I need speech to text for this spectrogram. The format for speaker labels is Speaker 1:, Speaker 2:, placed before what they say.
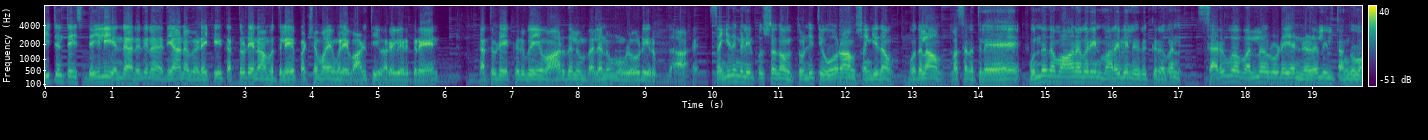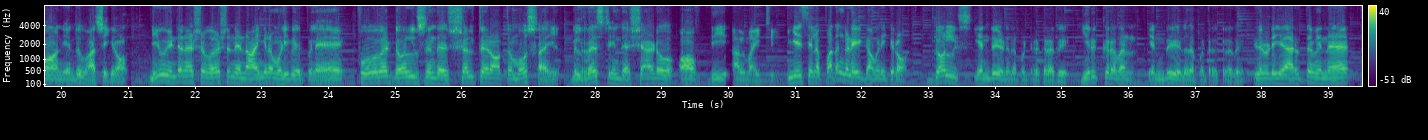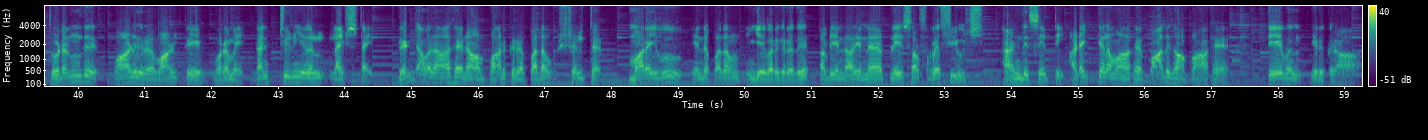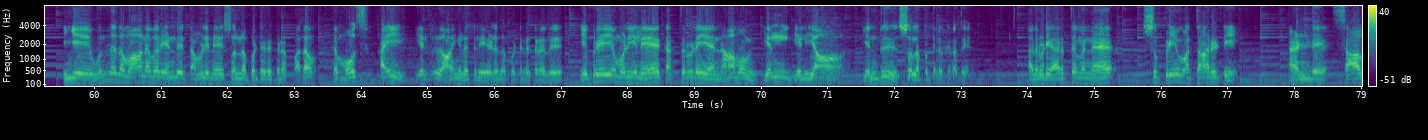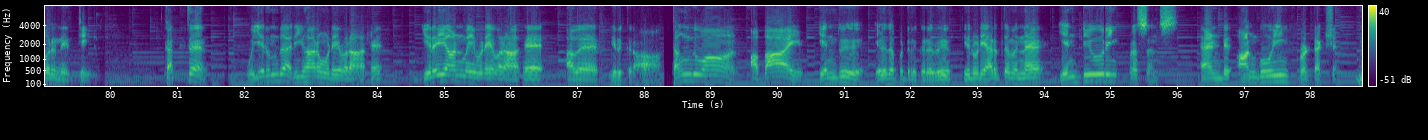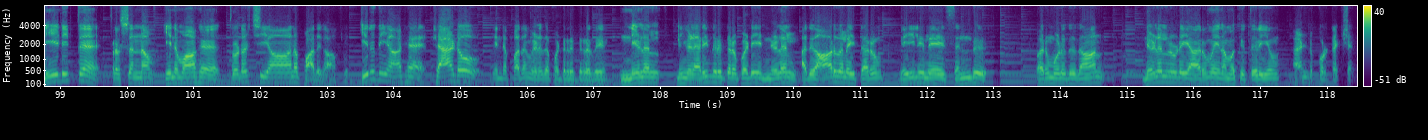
Speaker 1: Eat and taste daily என்ற அனுதின தியான வேலைக்கு கத்துடைய நாமத்திலே பட்சமாய் உங்களை வாழ்த்தி வரவேற்கிறேன். கத்துடைய கிருபையும் ஆறுதலும் பலனும் உங்களோடு இருப்பதாக. சங்கீதங்களின் புஸ்தகம் தொண்ணூத்தி ஓராம் சங்கீதம் முதலாம் வசனத்திலே உன்னதமானவரின் மறைவில் இருக்கிறவன் சர்வ வல்லவருடைய நிழலில் தங்குவான் என்று வாசிக்கிறோம். நியூ இன்டர்நேஷனல் வேர்ஷன் என்ற ஆங்கில மொழிபெயர்ப்பிலே whoever dwells in the shelter of the most high will rest in the shadow of the almighty. இங்கே சில பதங்களை கவனிக்கிறோம். டொல்ஸ் என்று எழுதப்பட்டிருக்கிறது. இருக்கிறவன் என்று எழுதப்பட்டிருக்கிறது. இதனுடைய அர்த்தம் என்ன? தொடர்ந்து வாழுகிற வாழ்க்கை முறைமை கண்டினியூவல் லைஃப் ஸ்டைல் இரண்டாவதாக நாம் பார்க்கிற பதம் ஷெல்டர் மறைவு என்ற பதம் இங்கே வருகிறது. அப்படி என்றால் என்ன? Place of refuge and safety அடைக்கலமாக பாதுகாப்பாக தேவன் இருக்கிறார். இங்கே உன்னதமானவர் என்று தமிழிலே சொல்லப்பட்டிருக்கிற பதம் த மோஸ்ட் ஹை என்று ஆங்கிலத்திலே எழுதப்பட்டிருக்கிறது. எப்ரேய மொழியிலே கர்த்தருடைய நாமம் எல் எலியான் என்று சொல்லப்பட்டிருக்கிறது. அதனுடைய அர்த்தம் என்ன? சுப்ரீம் அத்தாரிட்டி அண்டு சாவரனிட்டி கத்தர் உயர்ந்த அதிகாரம் உடையவராக இறையாண்மை உடையவராக அவர் இருக்கிறார். தங்குவான் அபாய் என்று எழுதப்பட்டிருக்கிறது. இதனுடைய அர்த்தம் என்ன? Enduring presence and ongoing protection நீடித்த பிரசன்னம் இனமாக தொடர்ச்சியான பாதுகாப்பு. இறுதியாக ஷேடோ என்ற பதம் எழுதப்பட்டிருக்கிறது. நிழல் நீங்கள் அறிந்திருக்கிறபடி நிழல் அது ஆறுதலை தரும். வெயிலிலே சென்று வரும் நிழலுடைய அருமை நமக்கு தெரியும் அண்ட் ப்ரொடெக்ஷன்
